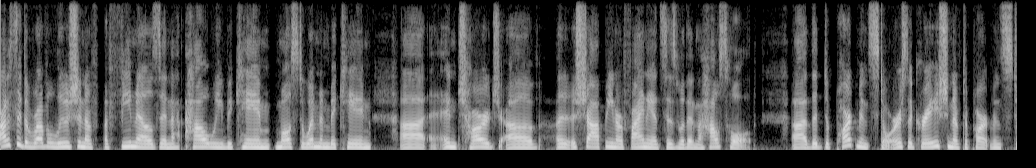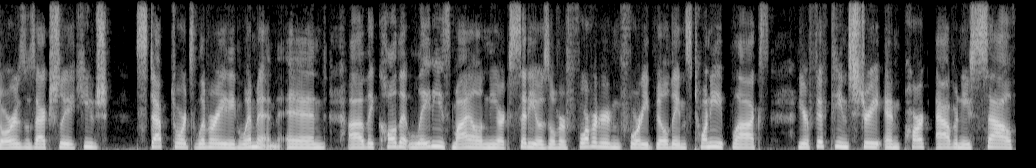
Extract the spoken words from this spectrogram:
honestly the revolution of, of females and how we became most women became uh, in charge of uh, shopping or finances within the household. Uh, the department stores, the creation of department stores, was actually a huge step towards liberating women. And uh, they called it Ladies Mile in New York City. It was over 440 buildings, 28 blocks near 15th Street and Park Avenue South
